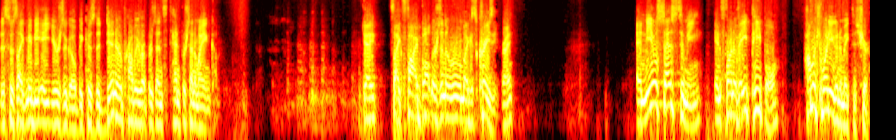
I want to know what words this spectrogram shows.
This was like maybe eight years ago because the dinner probably represents 10% of my income. Okay? It's like five butlers in the room, like it's crazy, right? And Neil says to me in front of eight people, How much money are you going to make this year?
